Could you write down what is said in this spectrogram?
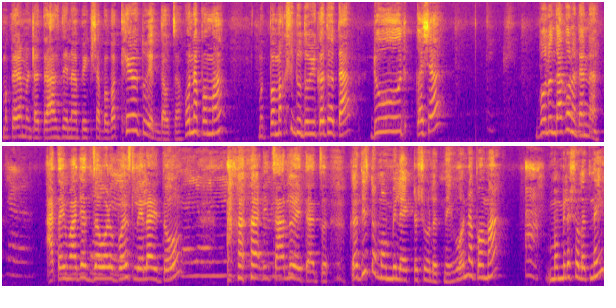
मग त्याला म्हटलं त्रास देण्यापेक्षा बाबा खेळ तू एकदावचा हो ना पम्मा. मग पम्मा कशी दूध विकत होता. दूध कशा? बोलून दाखव ना त्यांना. आता माझ्या जवळ बसलेला आहे तो. आणि चालू आहे त्याचं. कधीच तो मम्मीला एकटं शोलत नाही. हो ना पमा मम्मीला शोलत नाही?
